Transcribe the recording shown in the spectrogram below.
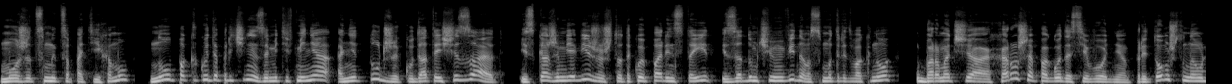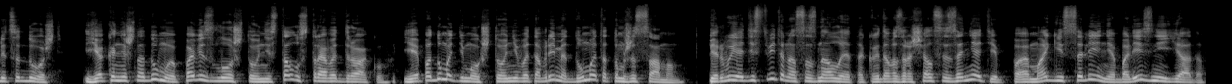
Может смыться по-тихому? Ну, по какой-то причине, заметив меня, они тут же куда-то исчезают. И скажем, я вижу, что такой парень стоит и с задумчивым видом смотрит в окно, бормоча «хорошая погода сегодня», при том, что на улице дождь. Я, конечно, думаю, повезло, что он не стал устраивать драку. Я и подумать не мог, что они в это время думают о том же самом. Впервые я действительно осознал это, когда возвращался с занятий по магии исцеления, болезней и ядов.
